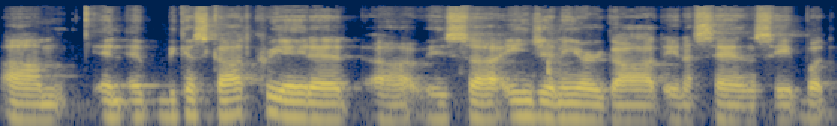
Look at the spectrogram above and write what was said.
Um, and because God created, uh, He's uh, engineer God in a sense, he, but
